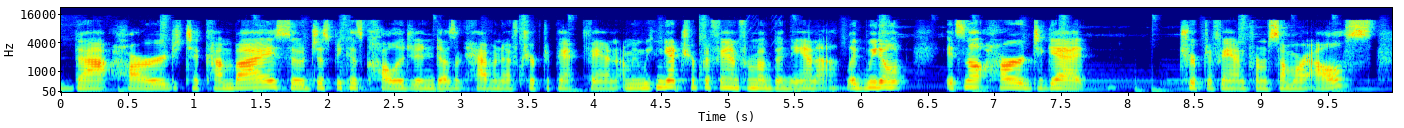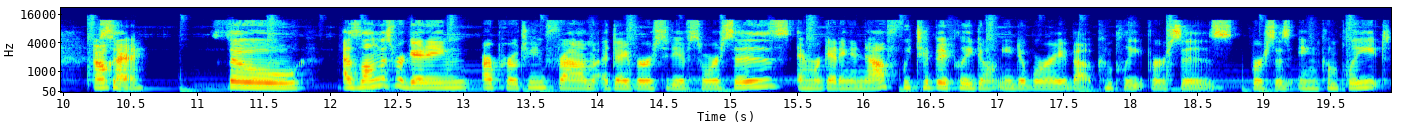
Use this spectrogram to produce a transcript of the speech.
that hard to come by. So just because collagen doesn't have enough tryptophan, I mean, we can get tryptophan from a banana. Like we don't, it's not hard to get tryptophan from somewhere else. Okay. So, so as long as we're getting our protein from a diversity of sources and we're getting enough, we typically don't need to worry about complete versus versus incomplete.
